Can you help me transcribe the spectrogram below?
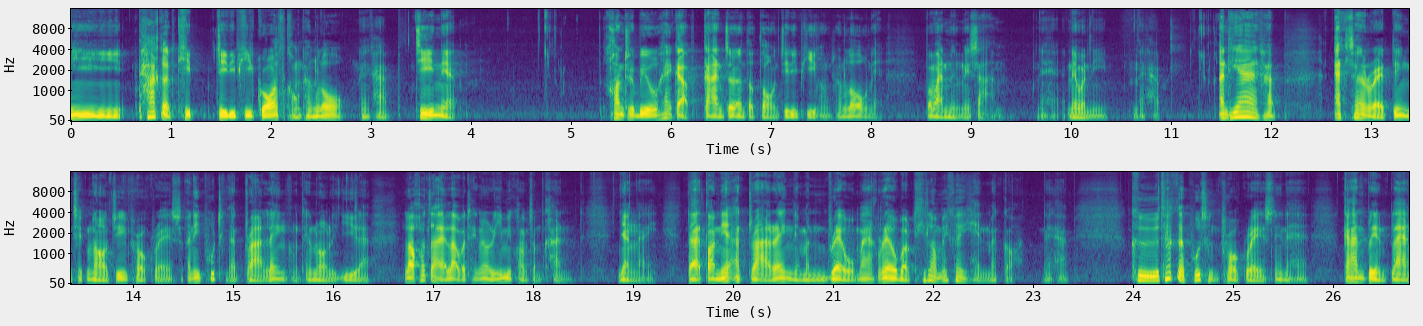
มีถ้าเกิดคิด GDP growth ของทั้งโลกนะครับจีนเนี่ย contribute ให้กับการเจริญเติบโตของ GDP ของทั้งโลกเนี่ยประมาณ 1 ใน3นะฮะในวันนี้นะครับ อันที่ 5 ครับ accelerating technology progress อันนี้พูดถึงอัตราเร่งของเทคโนโลยีแล้ว เราเข้าใจแล้วว่าเทคโนโลยีมีความสำคัญยังไง แต่ตอนนี้อัตราเร่งเนี่ยมันเร็วมากเร็วแบบที่เราไม่เคยเห็นมาก่อนนะครับคือถ้าเกิดพูดถึง progress เนี่ยนะฮะการเปลี่ยนแปลง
